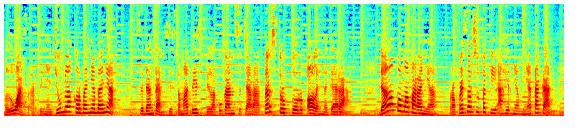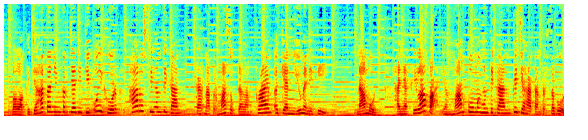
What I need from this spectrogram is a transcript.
Meluas artinya jumlah korbannya banyak, sedangkan sistematis dilakukan secara terstruktur oleh negara. Dalam pemaparannya, Profesor Suteki akhirnya menyatakan bahwa kejahatan yang terjadi di Uighur harus dihentikan karena termasuk dalam crime against humanity. Namun, hanya khilafah yang mampu menghentikan kejahatan tersebut.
